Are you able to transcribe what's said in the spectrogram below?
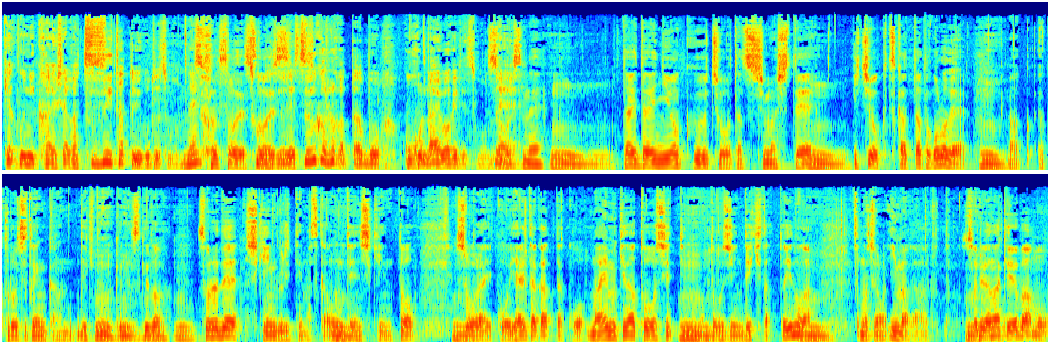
逆に会社が続いたということですもんね。そうそうです、そうですよね。続かなかったらもう、ここないわけですもんね。そうですね。うん。大体2億調達しまして、うん、1億使ったところで、うん、まあ、黒字転換できたわけですけど、それで資金繰りって言いますか、運転資金と、将来こうやりたかったこう前向きな投資っていうのも同時にできたというのが、もちろん今があると。それがなければもう、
